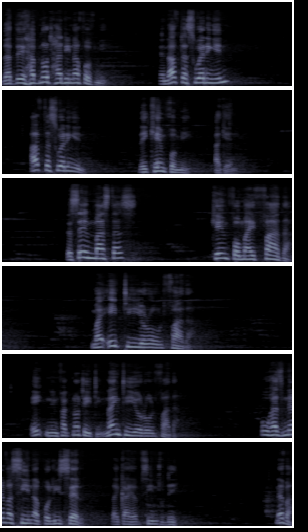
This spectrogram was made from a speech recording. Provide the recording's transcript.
that they have not had enough of me And after swearing in, after swearing in, they came for me again. The same masters came for my father, my 80 year old father. Eight, in fact, not 80, 90 year old father, who has never seen a police cell like I have seen today. Never.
